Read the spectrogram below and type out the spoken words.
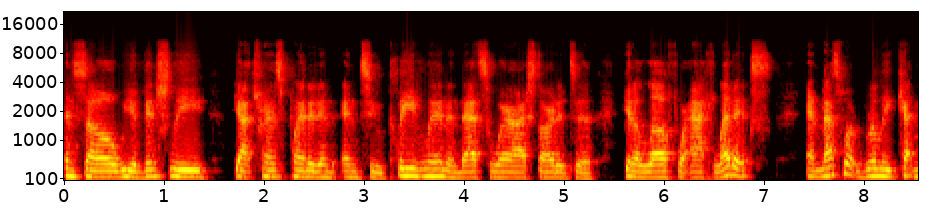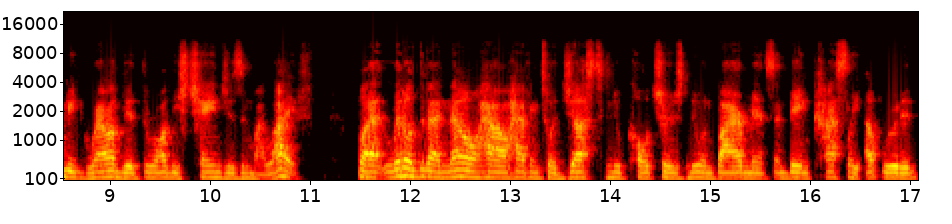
And so we eventually got transplanted in, into Cleveland, and that's where I started to get a love for athletics. And that's what really kept me grounded through all these changes in my life. But little did I know how having to adjust to new cultures, new environments, and being constantly uprooted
